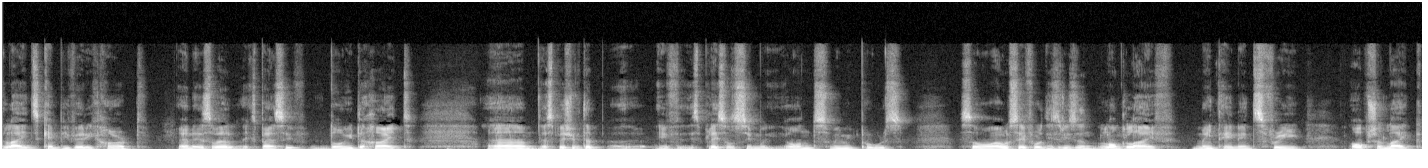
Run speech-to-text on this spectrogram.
lights can be very hard and as well expensive knowing the height um, especially if the if it's placed on swim, on swimming pools. So i would say for this reason long life maintenance free option like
